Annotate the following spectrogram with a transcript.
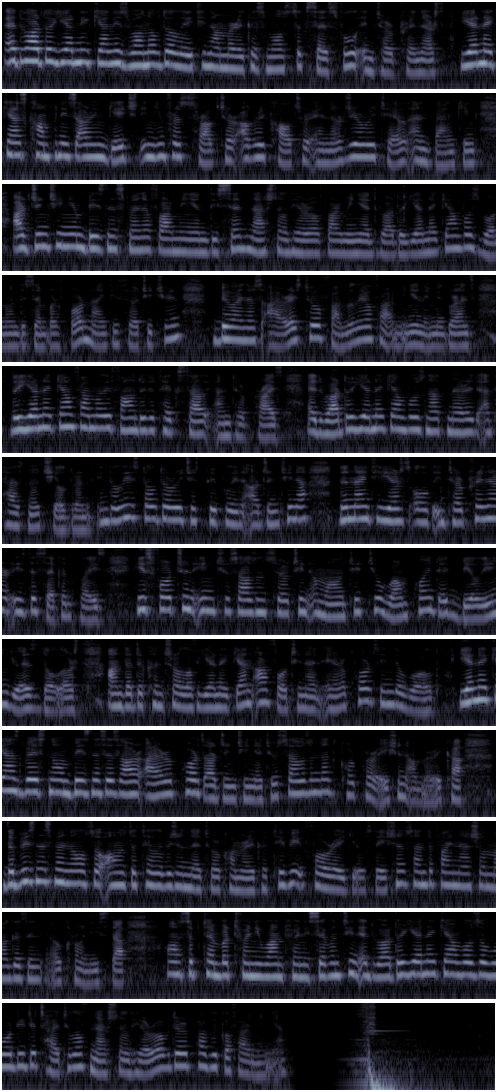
Eduardo Yernikian is one of the Latin America's most successful entrepreneurs. Yernikian's companies are engaged in infrastructure, agriculture, energy, retail, and banking. Argentinian businessman of Armenian descent, national hero of Armenia, Eduardo Yernikian was born on December 4, 1932 in Buenos Aires to a family of Armenian immigrants. The Yernikian family founded a textile enterprise. Eduardo Yernikian was not married and has no children. In the list of the richest people in Argentina, the 90 years old entrepreneur is the second place. His fortune in 2013 amounted to 1.8 billion US dollars. Under the control of Yernekian are 49 airports in the world. Yernekian's best-known businesses are Aeroports Argentina 2000 and Corporation America. The businessman also owns the television network America TV, four radio stations, and the financial magazine El Cronista. On September 21, 2017, Eduardo Yernekian was awarded the title of National Hero of the Republic of Armenia.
